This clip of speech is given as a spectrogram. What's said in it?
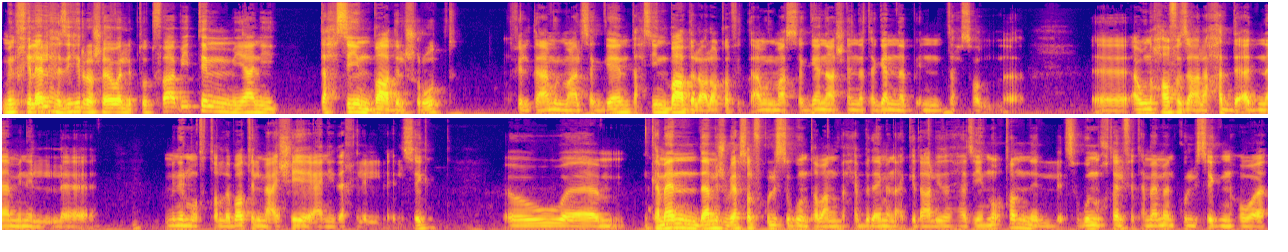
من خلال هذه الرشاوى اللي بتدفع بيتم يعني تحسين بعض الشروط في التعامل مع السجان تحسين بعض العلاقة في التعامل مع السجان عشان نتجنب إن تحصل آه، أو نحافظ على حد أدنى من من المتطلبات المعيشية يعني داخل ال- السجن. وكمان ده مش بيحصل في كل السجون طبعا بحب دايما أكد على هذه النقطة إن السجون مختلفة تماما كل سجن هو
